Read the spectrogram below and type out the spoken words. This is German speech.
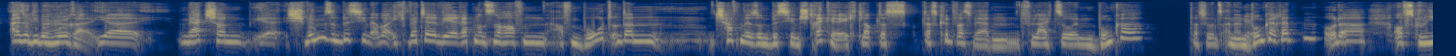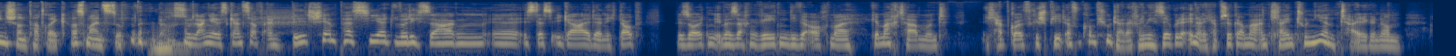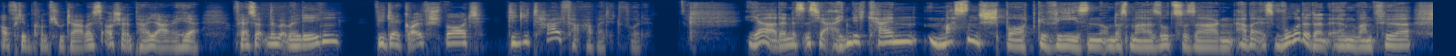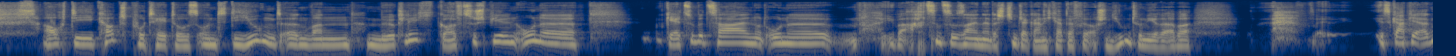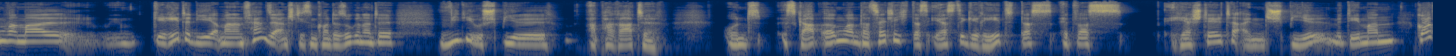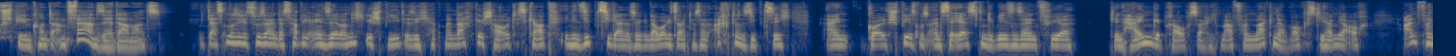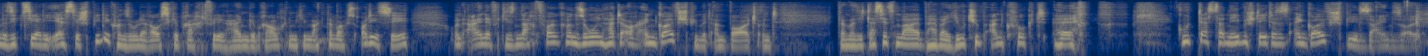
Also, liebe Hörer, ihr merkt schon, wir schwimmen so ein bisschen, aber ich wette, wir retten uns noch auf dem, auf dem Boot und dann schaffen wir so ein bisschen Strecke. Ich glaube, das, das könnte was werden. Vielleicht so in Bunker? Dass wir uns an einen ja. Bunker retten oder auf Screen schon, Patrick? Was meinst du? Doch, solange das Ganze auf einem Bildschirm passiert, würde ich sagen, äh, ist das egal, denn ich glaube, wir sollten über Sachen reden, die wir auch mal gemacht haben. Und ich habe Golf gespielt auf dem Computer, da kann ich mich sehr gut erinnern. Ich habe sogar mal an kleinen Turnieren teilgenommen auf dem Computer, aber es ist auch schon ein paar Jahre her. Vielleicht sollten wir mal überlegen, wie der Golfsport digital verarbeitet wurde. Ja, denn es ist ja eigentlich kein Massensport gewesen, um das mal so zu sagen. Aber es wurde dann irgendwann für auch die Couch Potatoes und die Jugend irgendwann möglich, Golf zu spielen, ohne Geld zu bezahlen und ohne über 18 zu sein. Na, das stimmt ja gar nicht. Ich gab ja früher auch schon Jugendturniere, aber es gab ja irgendwann mal Geräte, die man an Fernseher anschließen konnte, sogenannte Videospielapparate. Und es gab irgendwann tatsächlich das erste Gerät, das etwas herstellte, ein Spiel, mit dem man Golf spielen konnte am Fernseher damals. Das muss ich dazu sagen, das habe ich eigentlich selber nicht gespielt. Also ich habe mal nachgeschaut. Es gab in den 70ern, also genauer gesagt 1978, ein Golfspiel. Es muss eines der ersten gewesen sein für den Heimgebrauch, sag ich mal, von Magnavox. Die haben ja auch Anfang der 70er die erste Spielekonsole rausgebracht für den Heimgebrauch, nämlich die Magnavox Odyssey. Und eine von diesen Nachfolgekonsolen hatte auch ein Golfspiel mit an Bord. Und wenn man sich das jetzt mal bei, bei YouTube anguckt, äh, gut, dass daneben steht, dass es ein Golfspiel sein soll.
